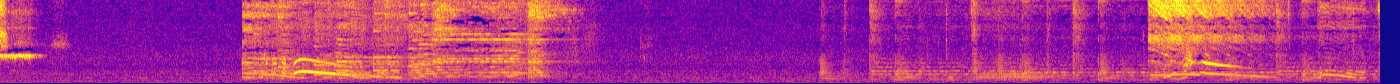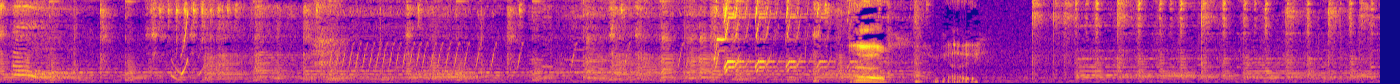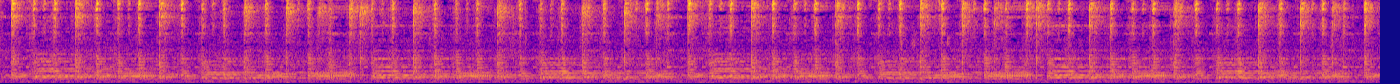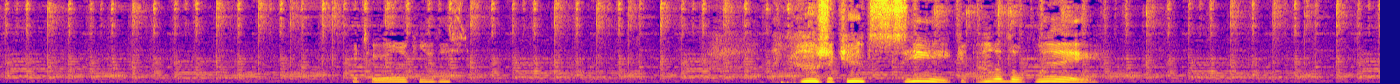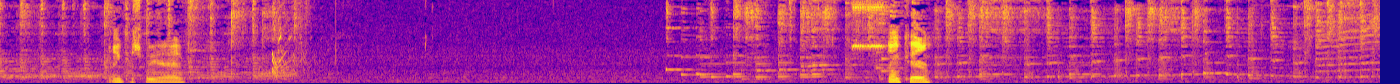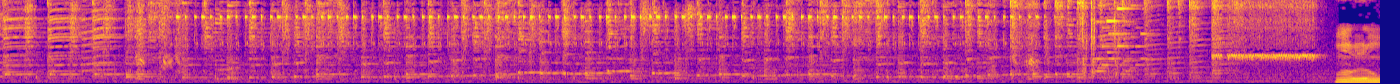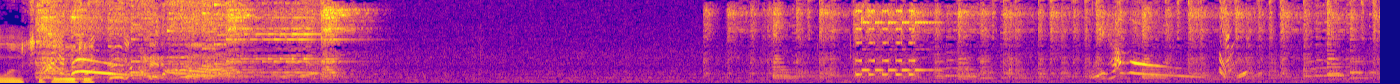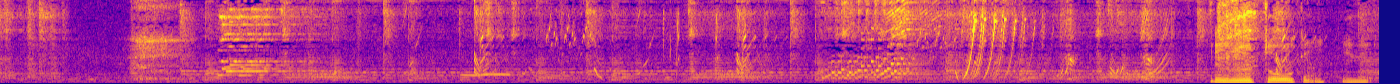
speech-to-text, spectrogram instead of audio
Wait, do really play this? Gosh, I can't see. Get out of the way. I guess we have. Don't care. And gun. Dang it.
